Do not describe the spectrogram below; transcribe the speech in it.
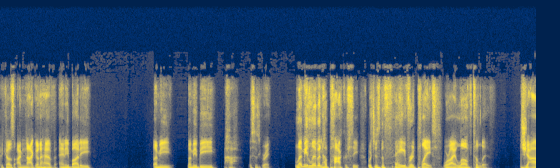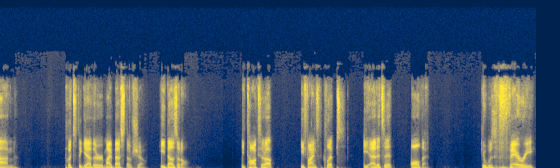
because I'm not going to have anybody. Let me, let me be, ah, this is great. Let me live in hypocrisy, which is the favorite place where I love to live. John puts together my best of show. He does it all. He talks it up. He finds the clips. He edits it, all that. It was very,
